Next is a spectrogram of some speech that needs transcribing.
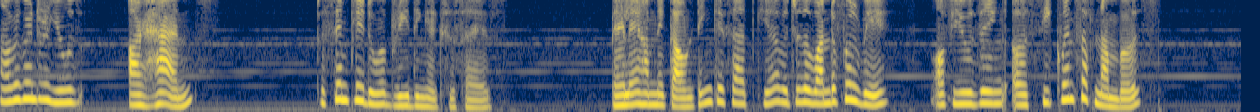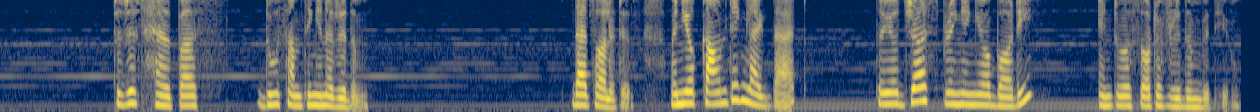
Now we're going to use our hands to simply do a breathing exercise. पहले हमने काउंटिंग के साथ किया विच इज़ अ वंडरफुल वे ऑफ यूजिंग अ सीक्वेंस ऑफ नंबर्स टू जस्ट हेल्प अस do something in a rhythm. That's all it is. When you're counting like that, so you're just bringing your body into a sort of rhythm with you.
